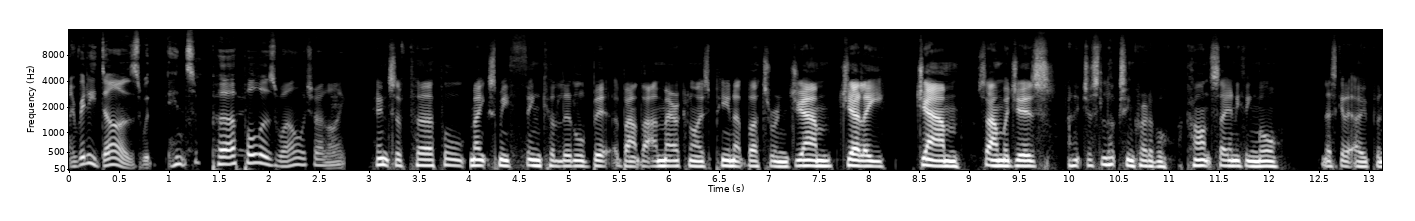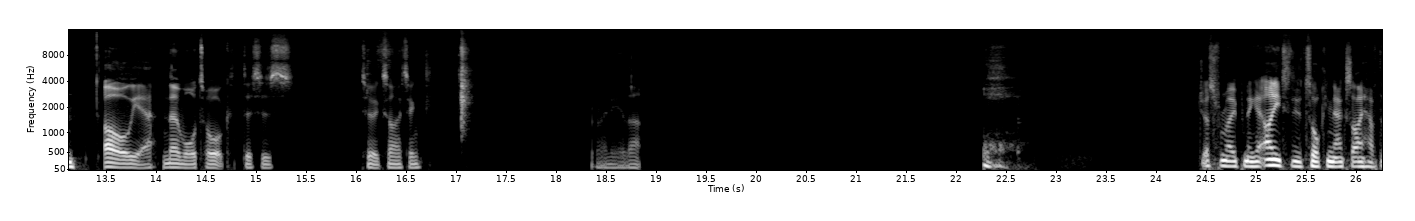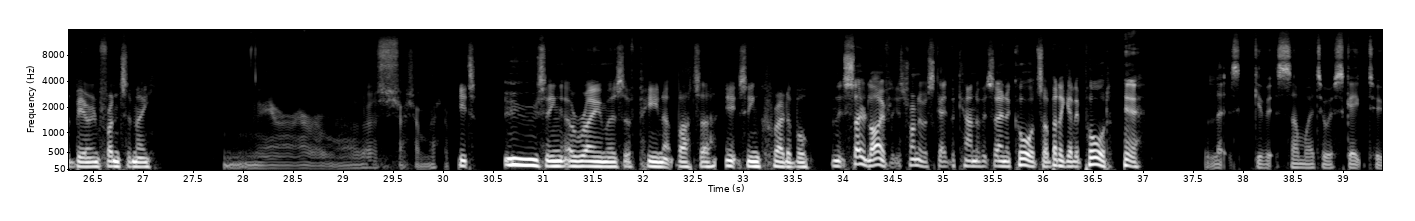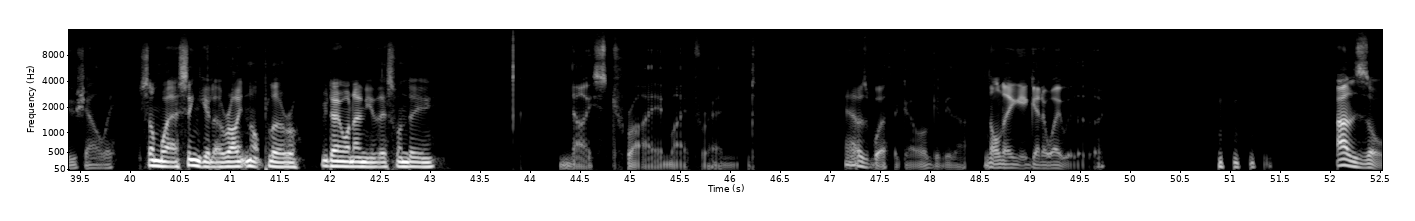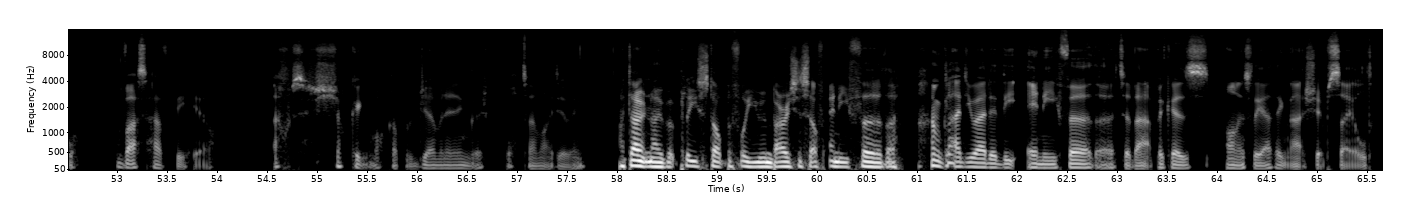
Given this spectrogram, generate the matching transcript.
It really does, with hints of purple as well, which I like. Hints of purple makes me think a little bit about that Americanized peanut butter and jam, jelly, jam sandwiches, and it just looks incredible. I can't say anything more. Let's get it open. Oh, yeah, no more talk. This is too exciting for any of that. Oh. Just from opening it, I need to do the talking now because I have the beer in front of me. It's oozing aromas of peanut butter. It's incredible. And it's so lively. It's trying to escape the can of its own accord, so I better get it poured. Let's give it somewhere to escape to, shall we? Somewhere singular, right? Not plural. We don't want any of this one, do you? Nice try, my friend. Yeah, it was worth a go, I'll give you that. Not letting you get away with it, though. also, was have wir hier? That was a shocking mock up of German and English. What am I doing? I don't know, but please stop before you embarrass yourself any further. I'm glad you added the any further to that because honestly, I think that ship sailed.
